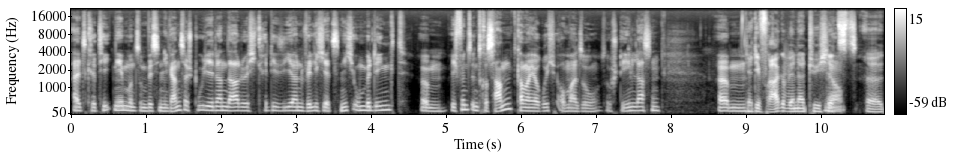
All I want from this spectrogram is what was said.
als Kritik nehmen und so ein bisschen die ganze Studie dann dadurch kritisieren. Will ich jetzt nicht unbedingt. Ähm, ich finde es interessant, kann man ja ruhig auch mal so, so stehen lassen. Ähm, Ja, die Frage wäre natürlich Ja. jetzt, äh,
